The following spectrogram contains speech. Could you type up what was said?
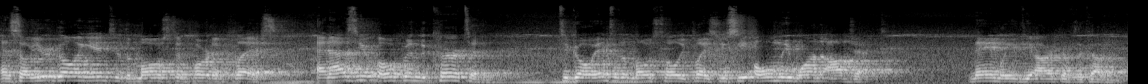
And so you're going into the most important place. And as you open the curtain to go into the most holy place, you see only one object, namely the Ark of the Covenant.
